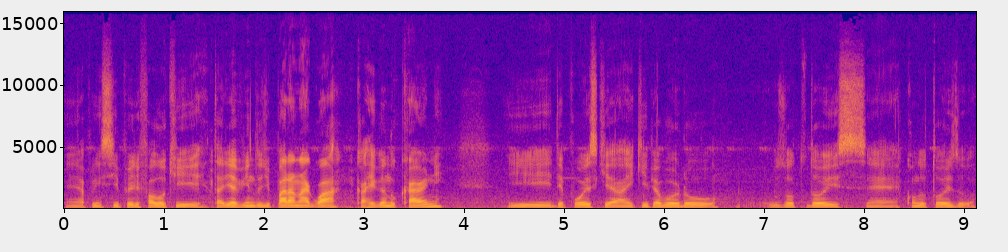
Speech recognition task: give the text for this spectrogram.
É, a princípio ele falou que estaria vindo de Paranaguá, carregando carne, e depois que a equipe abordou os outros dois é, condutores do,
